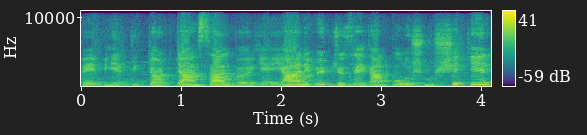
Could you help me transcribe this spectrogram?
ve bir dikdörtgensel bölge yani 3 yüzeyden oluşmuş şekil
